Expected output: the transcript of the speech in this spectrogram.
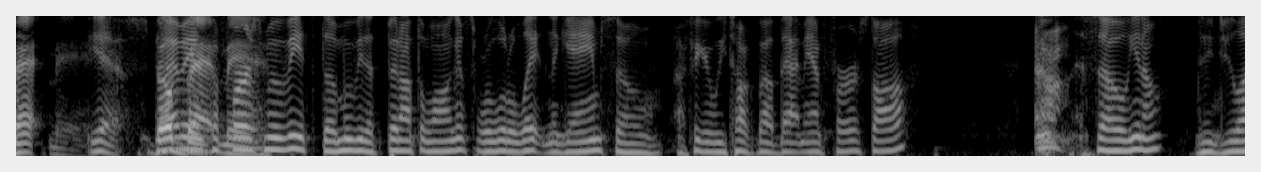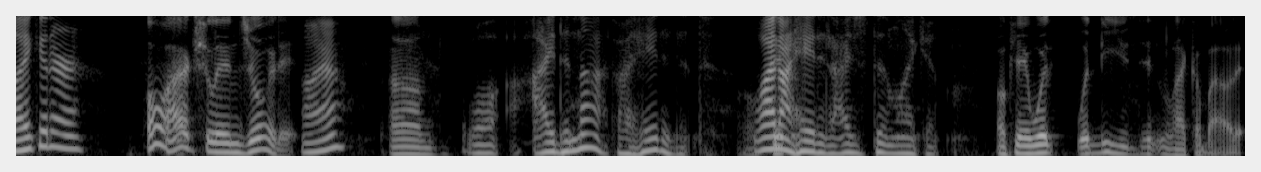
Batman. Yes, The is the first movie. It's the movie that's been out the longest. We're a little late in the game, so I figured we talk about Batman first off. so you know, did you like it or? Oh, I actually enjoyed it. Oh yeah. Um, Well, I did not. I hated it. Well, I not hated it. I just didn't like it. okay, what what do you didn't like about it?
